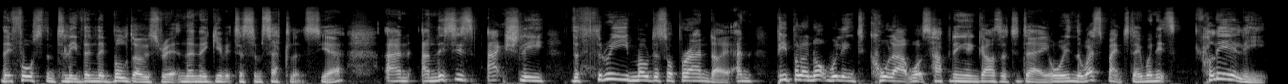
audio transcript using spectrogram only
They force them to leave. Then they bulldozer it, and then they give it to some settlers. Yeah, and and this is actually the three modus operandi. And people are not willing to call out what's happening in Gaza today or in the West Bank today when it's clearly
